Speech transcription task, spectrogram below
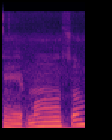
Hermoso.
